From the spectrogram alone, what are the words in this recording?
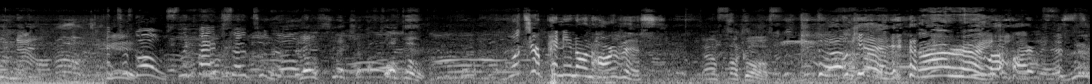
To go. Slick back said to go. Yo, Slick, shut the fuck up. What's your opinion on Harvest? Oh, fuck off. Okay. All right. Harvest. Yeah.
